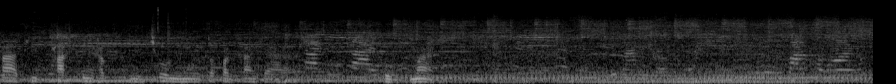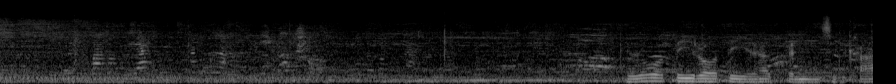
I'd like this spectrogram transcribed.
ค่าที่พักนะครับในช่วงนี้ก็ค่อนข้างจะถูกมากโรตีโรตีนะครับเป็นสินค้า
